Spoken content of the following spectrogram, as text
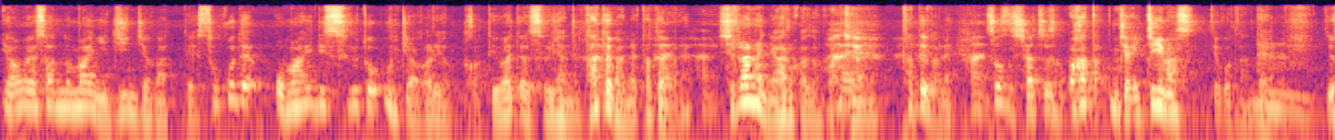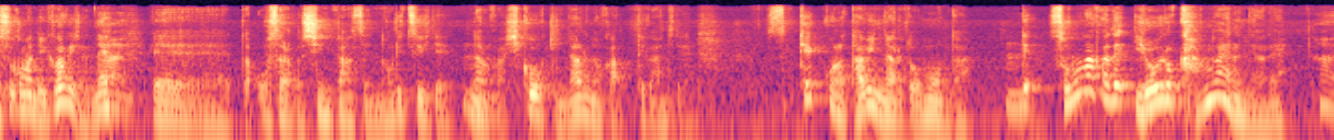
八百屋さんの前に神社があってそこでお参りすると運気上がるよとかって言われたりするじゃんね。例えばね例えばね、はい。はい知らないにあるかどうかは知らない、例えばね、はい。そうすると社長さんが分かった。じゃあ行ってきますっていうことなんで,、うん。でそこまで行くわけじゃんね、はい。えーとおそらく新幹線乗り継いでなのか、うん飛行機になるのかって感じで結構な旅になると思うんだ、うん。でその中でいろいろ考えるんだよね。はい。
